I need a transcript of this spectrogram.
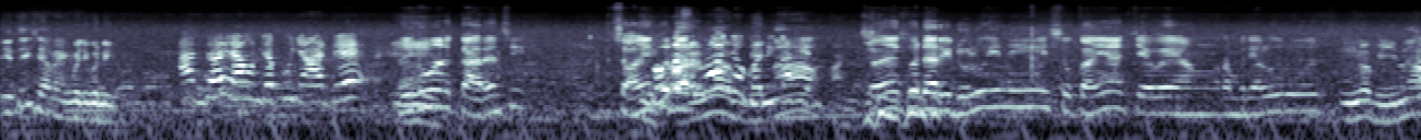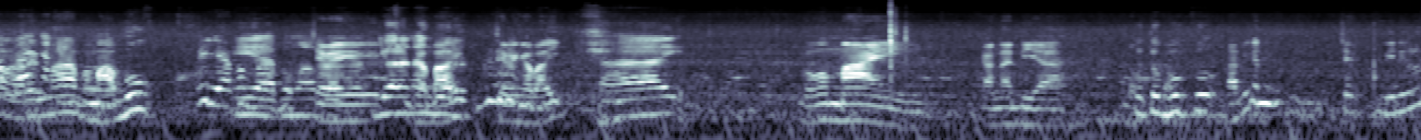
itu siapa yang baju kuning? Ada yang dia punya adik. Gue mah Karen sih. Soalnya Gua gue dari nikahin. soalnya gue dari dulu ini sukanya cewek yang rambutnya lurus. Enggak bina, Kan Karen banyak mah pemabuk. Iya, Iya, pemabuk. pemabuk. Cewek Jualan nggak anggur. baik, cewek nggak baik. Tai, Gue mau main karena dia kutu buku. Tapi kan cek bini lu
